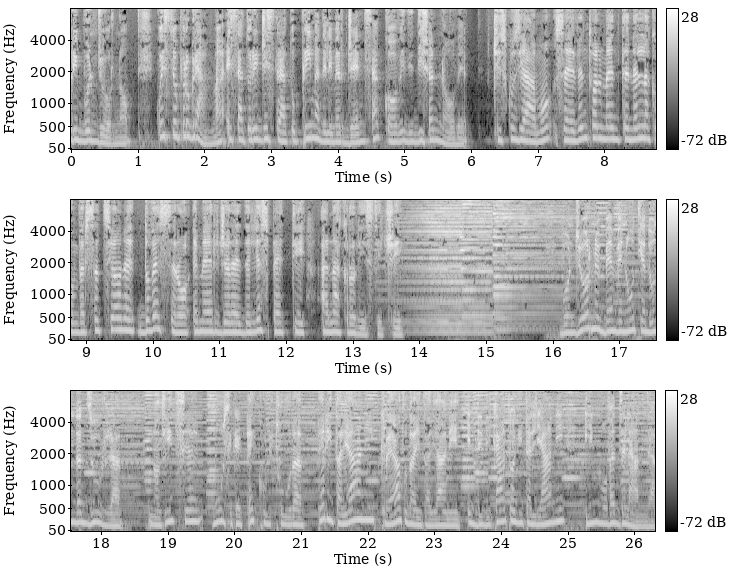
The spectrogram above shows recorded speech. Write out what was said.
Buongiorno. Questo programma è stato registrato prima dell'emergenza Covid-19. Ci scusiamo se eventualmente nella conversazione dovessero emergere degli aspetti anacronistici. Buongiorno e benvenuti ad Onda Azzurra. Notizie, musica e cultura per italiani, creato da italiani e dedicato agli italiani in Nuova Zelanda.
